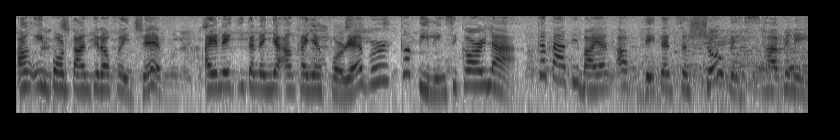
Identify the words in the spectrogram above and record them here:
Ang importante raw kay Jeff ay nakikita na niya ang kanyang forever kapiling si Carla. Katatibayan updated sa showbiz happening.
